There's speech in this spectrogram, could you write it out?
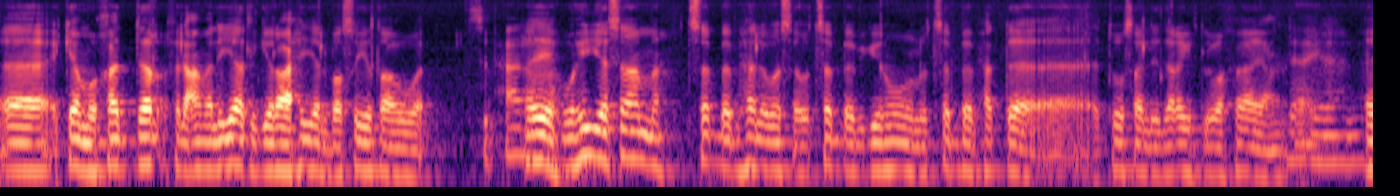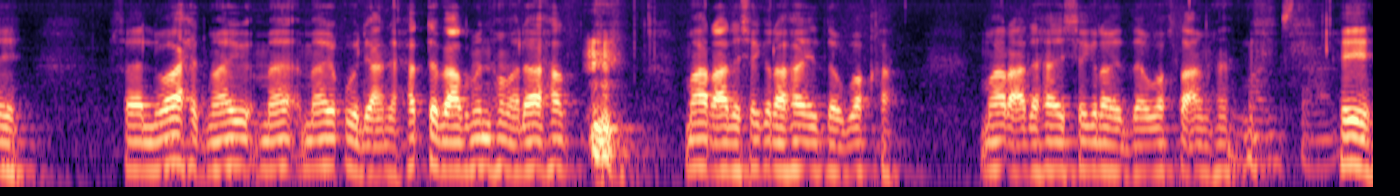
آه، كمخدر في العمليات الجراحية البسيطة أول سبحان الله. إيه وهي سامة تسبب هلوسة وتسبب جنون وتسبب حتى توصل لدرجة الوفاة يعني. لا إله إلا الله. إيه فالواحد ما ما ما يقول يعني حتى بعض منهم ألاحظ مر على شجرة هاي يتذوقها مر على هاي الشجرة يتذوق طعمها. الله المستعان. هي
